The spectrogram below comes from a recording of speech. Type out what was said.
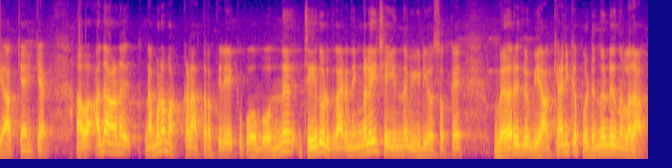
വ്യാഖ്യാനിക്കാൻ. അവ അതാണ് നമ്മുടെ മക്കൾ അത്തരത്തിലേക്ക് പോകുമ്പോൾ ഒന്ന് ചെയ്തു കൊടുക്കുക. കാരണം നിങ്ങൾ ഈ ചെയ്യുന്ന വീഡിയോസൊക്കെ വേറെ ഇതിൽ വ്യാഖ്യാനിക്കപ്പെടുന്നുണ്ട് എന്നുള്ളതാണ്.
